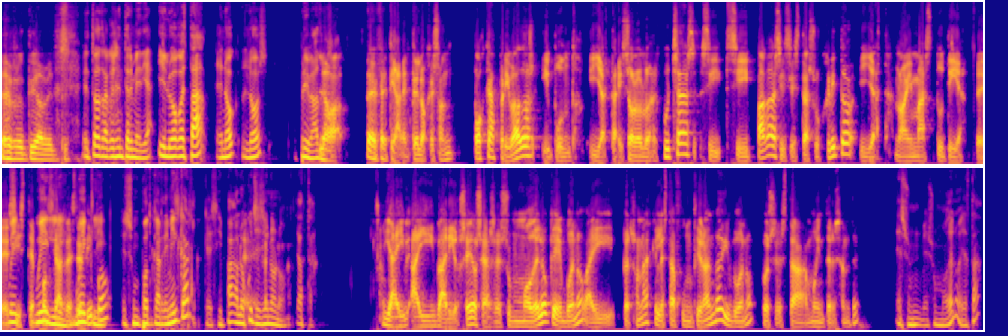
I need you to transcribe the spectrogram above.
Efectivamente. Esto es otra cosa intermedia. Y luego está, Enoch, los privados. Lo- efectivamente, los que son podcast privados y punto. Y ya está. Y solo los escuchas si, si pagas y si estás suscrito y ya está. No hay más tu tía. Existen Weekly, podcasts de este Weekly. tipo Es un podcast de Milcar, que si pagas lo escuchas, si no, no. Ya está. y hay, hay varios, ¿eh? O sea, es un modelo que, bueno, hay personas que le está funcionando y, bueno, pues está muy interesante. Es un, es un modelo, ya está.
